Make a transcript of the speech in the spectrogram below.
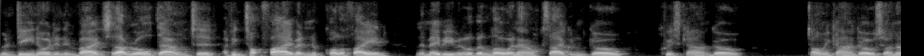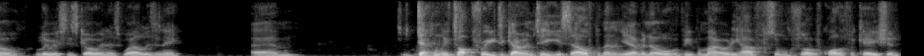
and Dean had an invite, so that rolled down to I think top five. Ended up qualifying, and then maybe even a little bit lower now because I couldn't go. Chris can't go. Tommy can't go, so I know Lewis is going as well, isn't he? Um, definitely top three to guarantee yourself, but then you never know. Other people might already have some sort of qualification.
